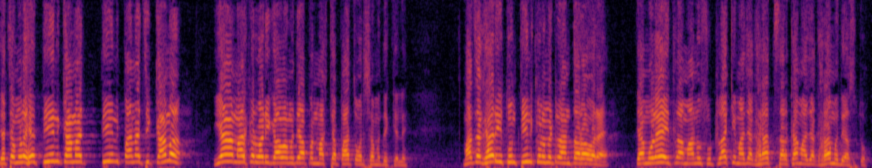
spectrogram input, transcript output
त्याच्यामुळे हे तीन काम तीन पानाची कामं या मार्करवाडी गावामध्ये आपण मागच्या पाच वर्षामध्ये केले. माझं घर इथून तीन किलोमीटर अंतरावर आहे. त्यामुळे इथला माणूस उठला की माझ्या घरात सारखा माझ्या घरामध्ये असतो.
